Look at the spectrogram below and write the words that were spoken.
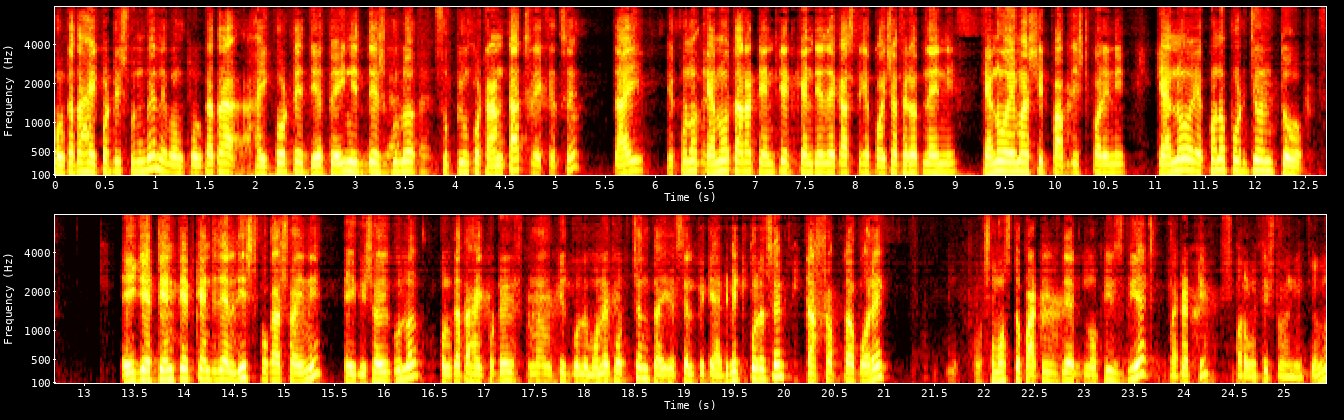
কলকাতা হাইকোর্টই শুনবেন এবং কলকাতা হাইকোর্টে যেহেতু এই নির্দেশগুলো সুপ্রিম কোর্ট আনটাচ রেখেছে, তাই এখনও কেন তারা টেন্টেড ক্যান্ডিডেটের কাছ থেকে পয়সা ফেরত নেয়নি? কেন এমআর শিট পাবলিশ করেনি? কেন এখনও পর্যন্ত এই যে টেন্টেড ক্যান্ডিডেট লিস্ট প্রকাশ হয়নি? এই বিষয়গুলো কলকাতা হাইকোর্টের শোনা উচিত বলে মনে করছেন, তাই এসএলপিটি অ্যাডমিট করেছেন। চার সপ্তাহ পরে সমস্ত পার্টিদের নোটিশ দিয়ে ম্যাটারটি পরবর্তী শুনানির জন্য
